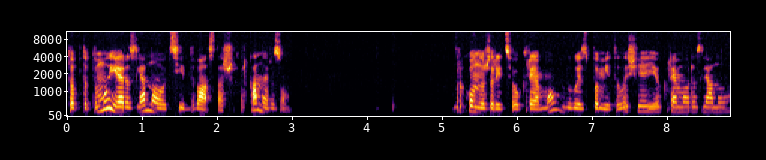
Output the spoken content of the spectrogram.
Тобто, тому я розглянула ці два старших аркани разом. Верховну жрицю окремо, ви помітили, що я її окремо розглянула.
